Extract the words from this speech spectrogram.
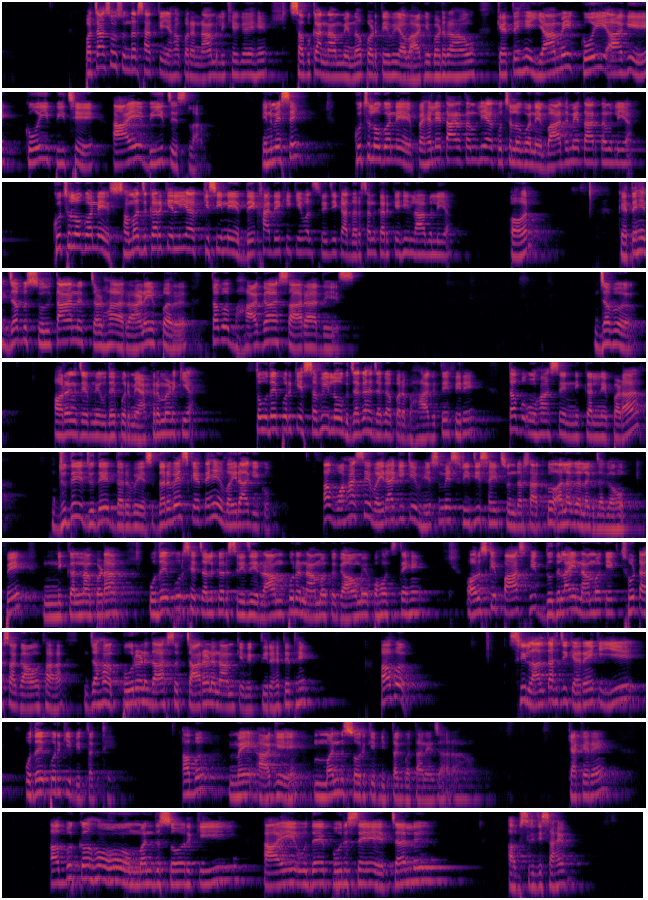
पचासों सुंदर साथ के यहाँ पर नाम लिखे गए हैं। सबका नाम में न पढ़ते हुए अब आगे बढ़ रहा हूँ। कहते हैं, या में कोई आगे, कोई पीछे आए बीच इस्लाम। इनमें से कुछ लोगों ने पहले तारतम लिया, कुछ लोगों ने बाद में तारतम लिया। कुछ लोगों ने समझ करके लिया, किसी ने देखा देखी केवल श्री जी का दर्शन करके ही लाभ लिया। और कहते हैं, जब सुल्तान चढ़ा राणे पर, तब भागा सारा देश। जब औरंगज़ेब ने उदयपुर में आक्रमण किया तो उदयपुर के सभी लोग जगह जगह पर भागते फिरे, तब वहाँ से निकलने पड़ा जुदे जुदे दरवेश। दरवेश कहते हैं वैरागी को। अब वहाँ से वैरागी के भेष में श्रीजी सहित सुंदर साथ को अलग अलग जगहों पे निकलना पड़ा। उदयपुर से चलकर श्रीजी रामपुर नामक गाँव में पहुँचते हैं और उसके पास ही दुदलाई नामक एक छोटा सा गाँव था, जहाँ पूर्णदास चारण नाम के व्यक्ति रहते थे। अब श्री लालदास जी कह रहे हैं कि ये उदयपुर की बीतक थी। अब मैं आगे मंदसौर की बीतक बताने जा रहा हूँ। क्या कह रहे हैं? अब कहो मंदसौर की, आए उदयपुर से चल। अब श्री जी साहेब,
